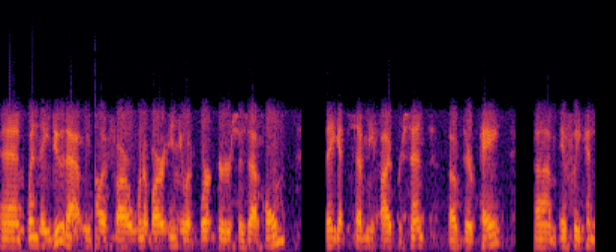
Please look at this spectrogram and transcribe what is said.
And when they do that, we know if our, one of our Inuit workers is at home, they get 75% of their pay. Um, if we can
